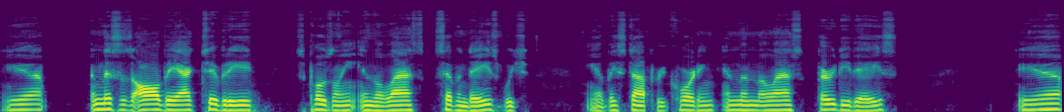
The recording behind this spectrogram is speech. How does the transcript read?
Yeah. And this is all the activity supposedly in the last seven days, which, yeah, they stopped recording. And then the last 30 days. Yeah.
